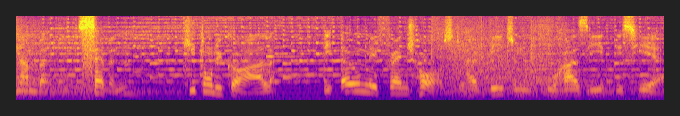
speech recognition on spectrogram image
Number seven, Quiton du Corral, the only French horse to have beaten Ourasi this year.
